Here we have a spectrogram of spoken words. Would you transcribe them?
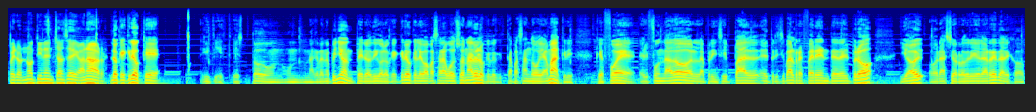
pero no tienen chance de ganar. Lo que creo que y, es todo una gran opinión, pero digo, lo que creo que le va a pasar a Bolsonaro es lo que, está pasando hoy a Macri, que fue el fundador, la principal, el principal referente del PRO, y hoy Horacio Rodríguez Larreta dijo...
